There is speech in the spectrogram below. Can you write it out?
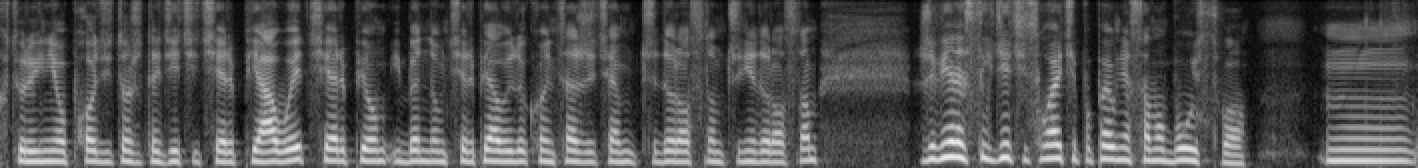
których nie obchodzi to, że te dzieci cierpiały, cierpią i będą cierpiały do końca życia, czy dorosną, czy nie dorosną, że wiele z tych dzieci, słuchajcie, popełnia samobójstwo. Mm,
